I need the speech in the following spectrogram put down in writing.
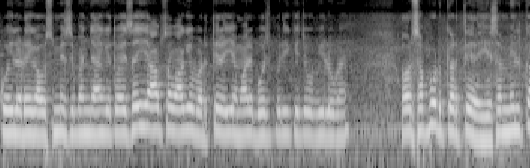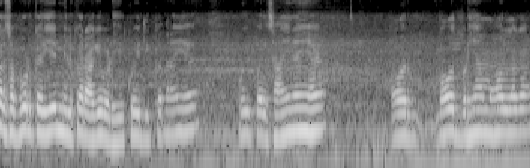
कोई लड़ेगा उसमें से बन जाएँगे। तो ऐसे ही आप सब आगे बढ़ते रहिए, हमारे भोजपुरी के जो भी लोग हैं, और सपोर्ट करते रहिए, सब मिलकर सपोर्ट करिए, मिलकर आगे बढ़िए, कोई दिक्कत नहीं है, कोई परेशानी नहीं है, और बहुत बढ़िया माहौल लगा,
